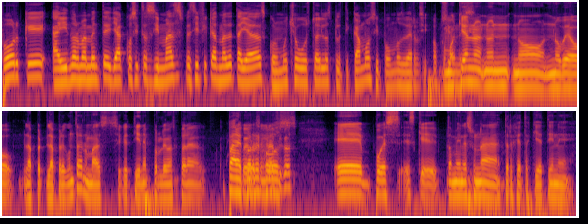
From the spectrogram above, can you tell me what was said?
Porque ahí normalmente ya cositas así más específicas, más detalladas, con mucho gusto ahí los platicamos y podemos ver Sí, opciones. como aquí no, no, no, no veo la, la pregunta, nomás sé que tiene problemas para, Para juegos correr juegos. Eh, pues es que también es una tarjeta que ya tiene...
